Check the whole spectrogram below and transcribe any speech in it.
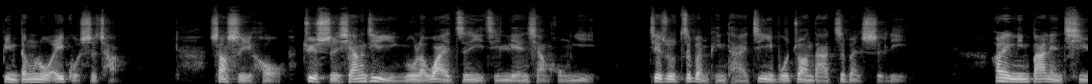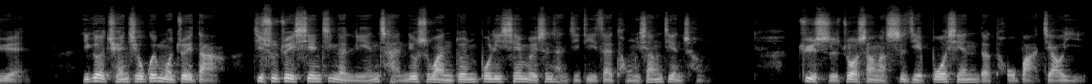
并登陆 A 股市场。上市以后，巨石相继引入了外资以及联想弘毅，借助资本平台进一步壮大资本实力。二零零八年七月，一个全球规模最大。技术最先进的年产六十万吨玻璃纤维生产基地在桐乡建成，巨石坐上了世界玻纤的头把交椅，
